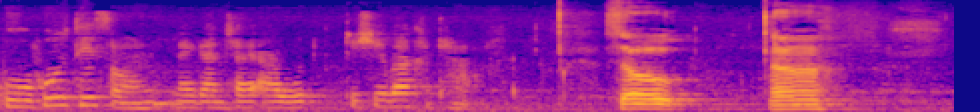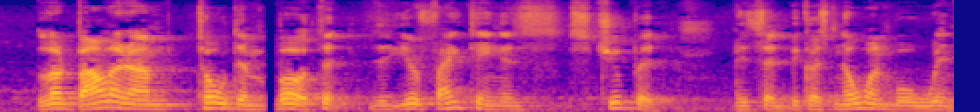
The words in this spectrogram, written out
ครูผู้ที่สอนในการใช้อาวุธที่ชื่อว่าคาถา so uh, Lord Balaram told them both that, that your fighting is stupid. He said, because no one will win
